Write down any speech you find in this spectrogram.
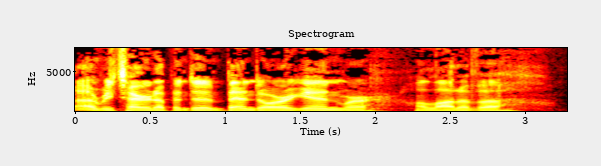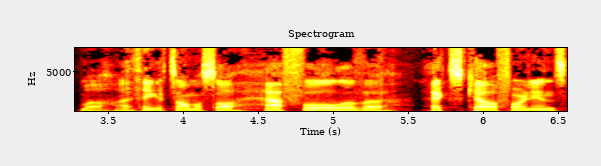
uh, retired up into Bend, Oregon, where a lot of uh, well, I think it's almost all half full of uh, ex Californians,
